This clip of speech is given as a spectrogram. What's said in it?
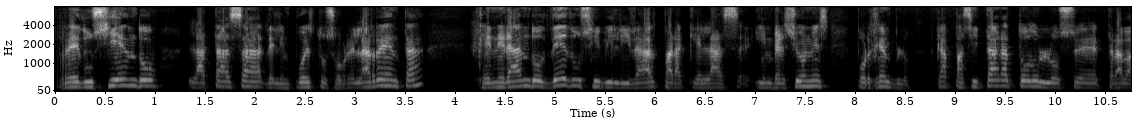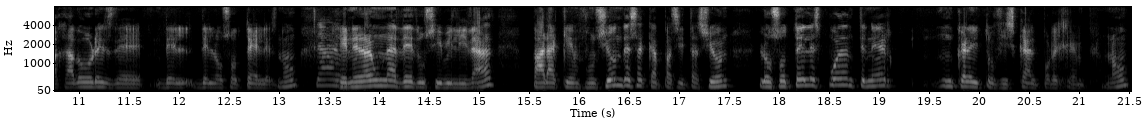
Reduciendo la tasa del impuesto sobre la renta, generando deducibilidad para que las inversiones, por ejemplo, capacitar a todos los eh, trabajadores de, de- de los hoteles, ¿no? Claro. Generar una deducibilidad para que en función de esa capacitación los hoteles puedan tener un crédito fiscal, por ejemplo, ¿no?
